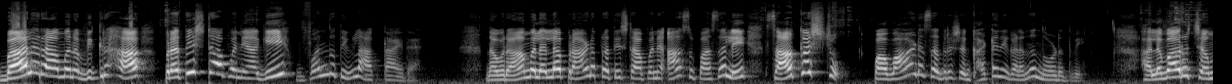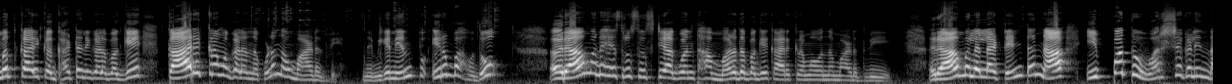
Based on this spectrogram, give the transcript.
ಬಾಲರಾಮನ ವಿಗ್ರಹ ಪ್ರತಿಷ್ಠಾಪನೆಯಾಗಿ ಒಂದು ತಿಂಗಳು ಆಗ್ತಾ ಇದೆ. ನಾವು ರಾಮಲೆಲ್ಲ ಪ್ರಾಣ ಪ್ರತಿಷ್ಠಾಪನೆ ಆಸುಪಾಸಲ್ಲಿ ಸಾಕಷ್ಟು ಪವಾಡ ಸದೃಶ ಘಟನೆಗಳನ್ನು ನೋಡಿದ್ವಿ. ಹಲವಾರು ಚಮತ್ಕಾರಿಕ ಘಟನೆಗಳ ಬಗ್ಗೆ ಕಾರ್ಯಕ್ರಮಗಳನ್ನು ಕೂಡ ನಾವು ಮಾಡಿದ್ವಿ. ನಿಮಗೆ ನೆನಪು ಇರಬಹುದು. ರಾಮನ ಹೆಸರು ಸೃಷ್ಟಿಯಾಗುವಂತಹ ಮರದ ಬಗ್ಗೆ ಕಾರ್ಯಕ್ರಮವನ್ನು ಮಾಡಿದ್ವಿ. ರಾಮಲಲ್ಲ ಟೆಂಟ್ ಅನ್ನ ಇಪ್ಪತ್ತು ವರ್ಷಗಳಿಂದ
